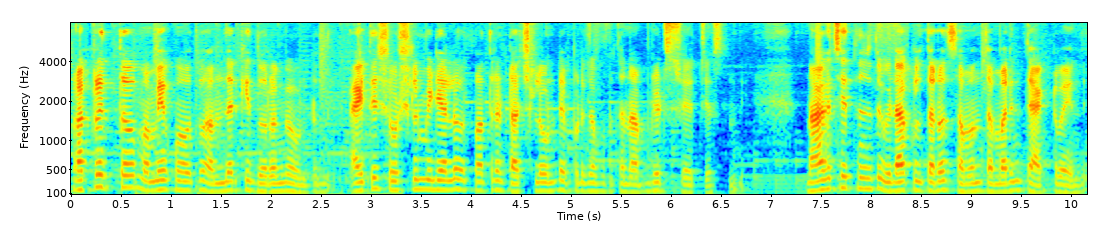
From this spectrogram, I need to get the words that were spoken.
ప్రకృతితో మమేకం అవుతూ అందరికీ దూరంగా ఉంటుంది. అయితే సోషల్ మీడియాలో మాత్రం టచ్లో ఉంటే ఎప్పటికప్పుడు తన అప్డేట్స్ షేర్ చేస్తుంది. నాగ చైతన్యతో విడాకుల తర్వాత సమంత మరింత యాక్టివ్ అయింది.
